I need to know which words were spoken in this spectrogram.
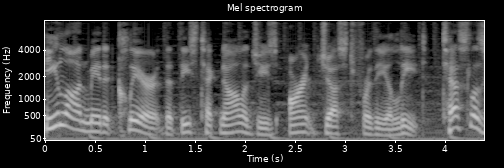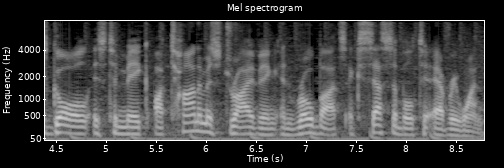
Elon made it clear that these technologies aren't just for the elite. Tesla's goal is to make autonomous driving and robots accessible to everyone.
